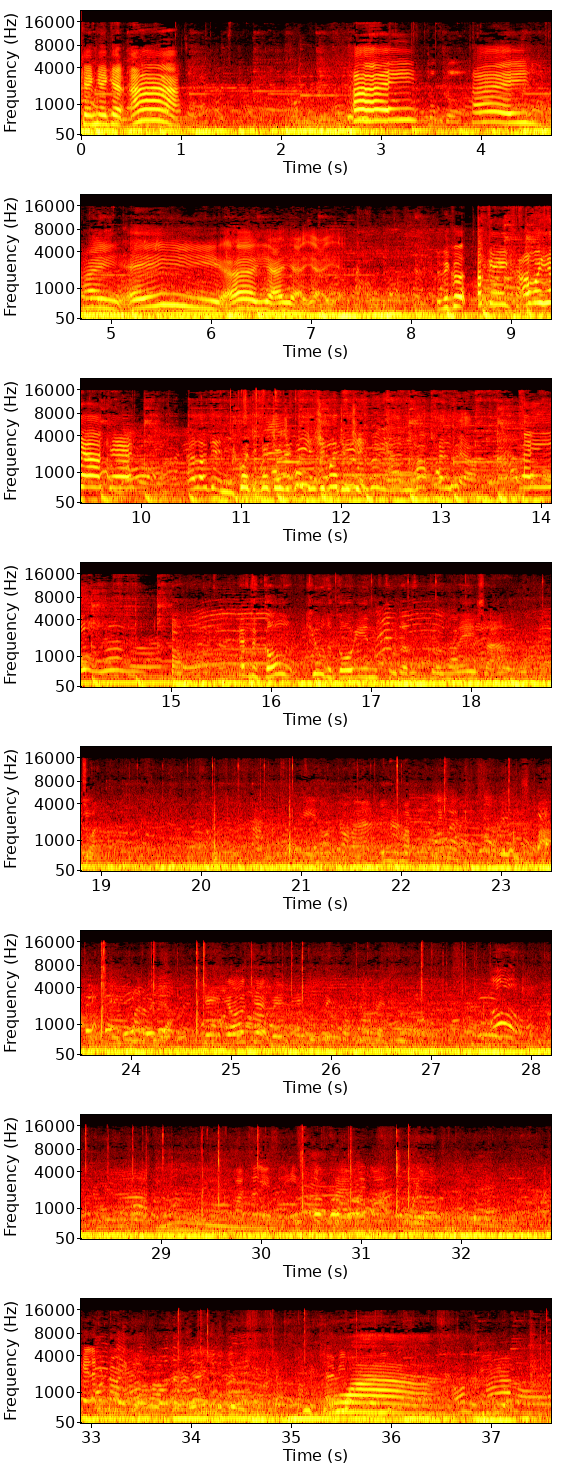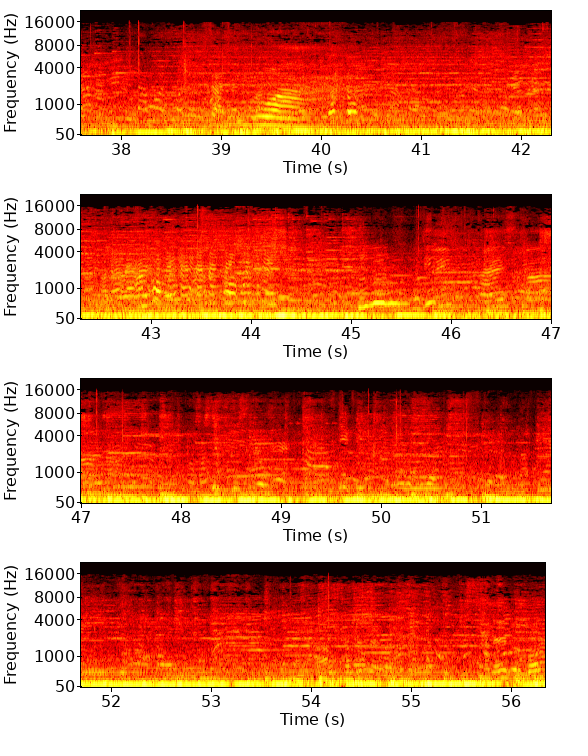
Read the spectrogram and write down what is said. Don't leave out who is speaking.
Speaker 1: can can can ah hi hi hi hey uh, yeah yeah yeah yeah very good okay over here okay hello 姐你快点快进去快进去快进去
Speaker 2: 你好开腿啊！
Speaker 1: have to go queue to go in to the to the maze 啊转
